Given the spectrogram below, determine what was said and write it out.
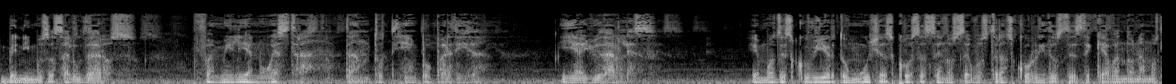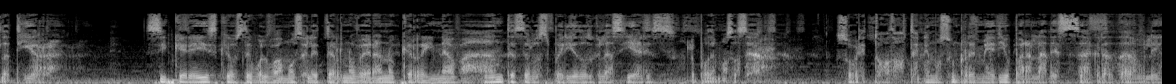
Venimos a saludaros, familia nuestra, tanto tiempo perdida, y ayudarles. Hemos descubierto muchas cosas en los evos transcurridos desde que abandonamos la Tierra. Si queréis que os devolvamos el eterno verano que reinaba antes de los periodos glaciares, lo podemos hacer. Sobre todo, tenemos un remedio para la desagradable,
